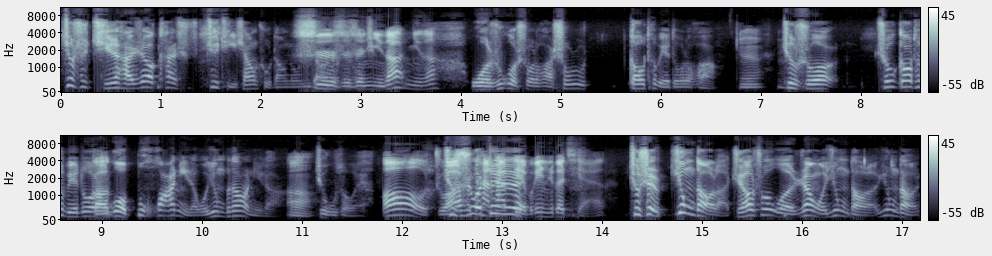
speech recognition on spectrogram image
就是其实还是要看具体相处当中的是是是？你呢？你呢？我如果说的话，收入高特别多的话，嗯就是说收入高特别多，如果我不花你的，我用不到你的，啊就无所谓。哦，主要是看对对对他给不给你这个钱，就是用到了，只要说我让我用到了，用到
